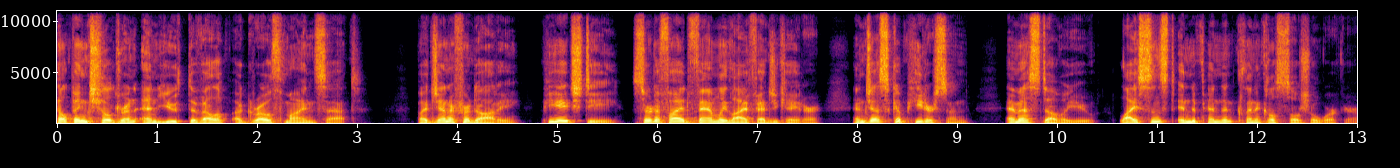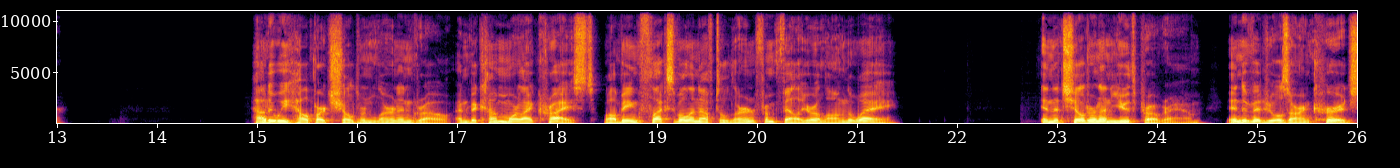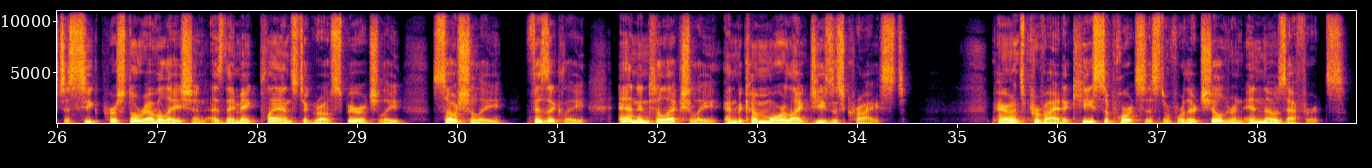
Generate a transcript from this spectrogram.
Helping Children and Youth Develop a Growth Mindset by Jennifer Doughty, PhD, Certified Family Life Educator, and Jessica Peterson, MSW, Licensed Independent Clinical Social Worker. How do we help our children learn and grow and become more like Christ while being flexible enough to learn from failure along the way? In the Children and Youth Program, Individuals are encouraged to seek personal revelation as they make plans to grow spiritually, socially, physically, and intellectually and become more like Jesus Christ. Parents provide a key support system for their children in those efforts.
